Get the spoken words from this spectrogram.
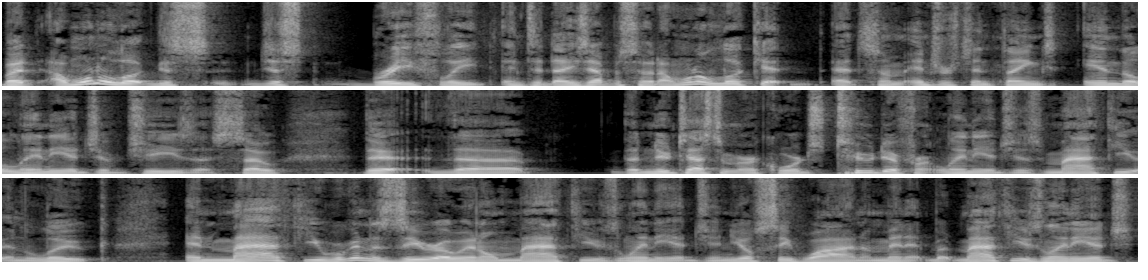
But I want to look this just briefly in today's episode. I want to look at at some interesting things in the lineage of Jesus. So the the the New Testament records two different lineages, Matthew and Luke. And Matthew, we're going to zero in on Matthew's lineage, and you'll see why in a minute. But Matthew's lineage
